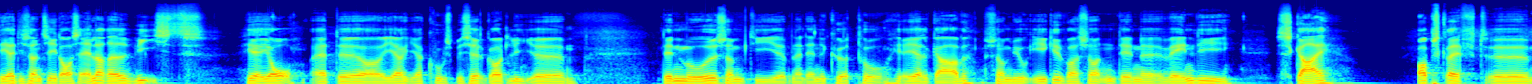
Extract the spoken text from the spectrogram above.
det har de sådan set også allerede vist her i år, at, øh, og jeg, jeg kunne specielt godt lide øh, den måde, som de øh, blandt andet kørte på her i Algarve, som jo ikke var sådan den øh, vanlige Sky opskrift. Øh,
